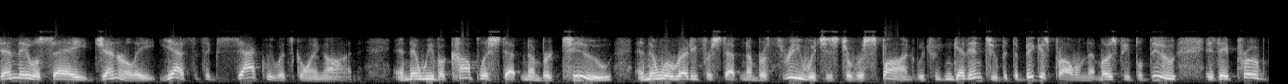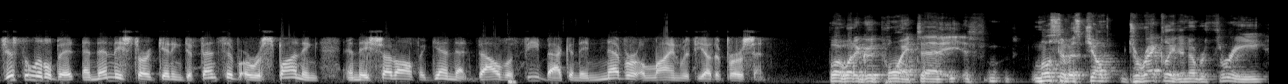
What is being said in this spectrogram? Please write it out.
then they will say generally, yes, it's exactly what's going on. And then we've accomplished step number two, and then we're ready for step number three, which is to respond, which we can get into. But the biggest problem that most people do is they probe just a little bit, and then they start getting defensive or responding, and they shut off again that valve of feedback, and they never align with the other person. Boy, what a good point. Uh, most of us jump directly to number three.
